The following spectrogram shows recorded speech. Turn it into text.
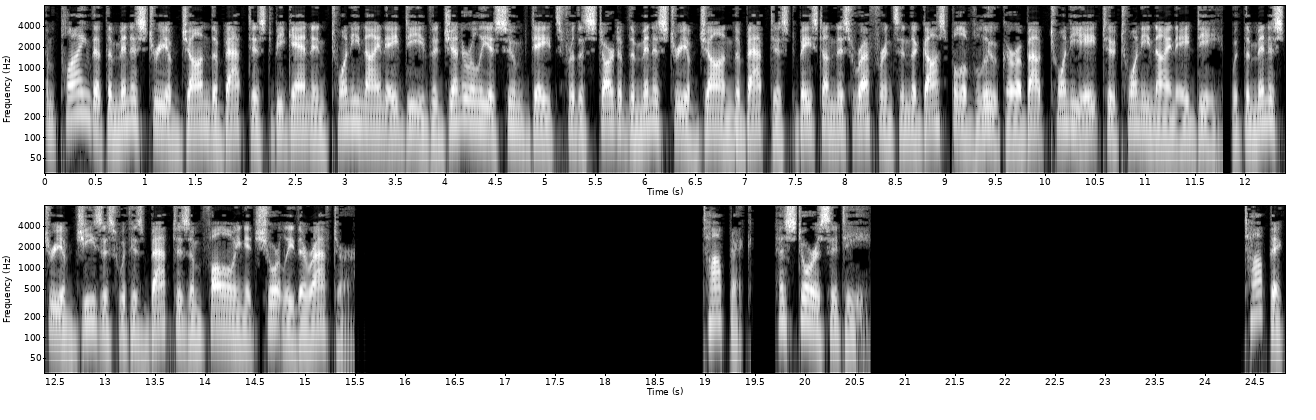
implying that the ministry of John the Baptist began in 29 AD. The generally assumed dates for the start of the ministry of John the Baptist based on this reference in the Gospel of Luke are about 28 to 29 AD, with the ministry of Jesus with his baptism following it shortly thereafter. Topic: Historicity Topic.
